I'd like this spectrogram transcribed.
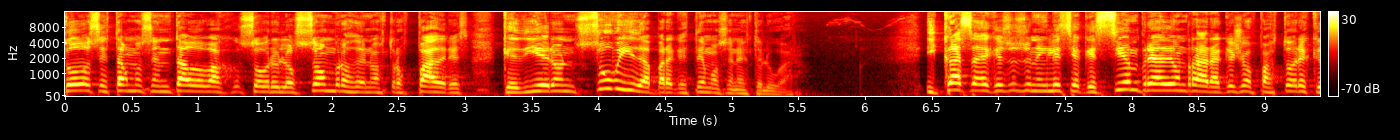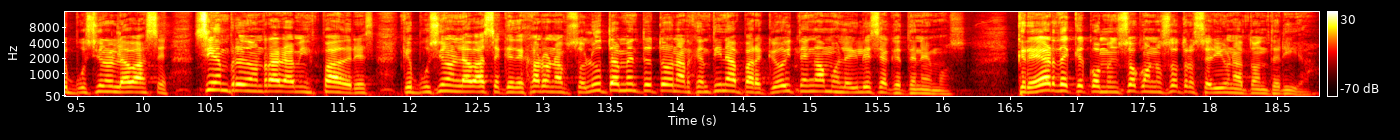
Todos estamos sentados sobre los hombros de nuestros padres que dieron su vida para que estemos en este lugar. Y Casa de Jesús es una iglesia que siempre ha de honrar a aquellos pastores que pusieron la base, siempre de honrar a mis padres que pusieron la base, que dejaron absolutamente todo en Argentina para que hoy tengamos la iglesia que tenemos. Creer de que comenzó con nosotros sería una tontería.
